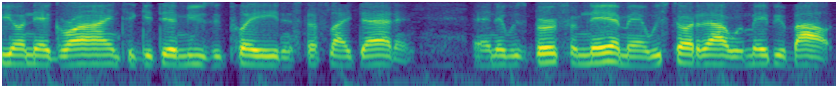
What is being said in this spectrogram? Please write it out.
be on their grind to get their music played and stuff like that, and and it was birthed from there, man. We started out with maybe about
